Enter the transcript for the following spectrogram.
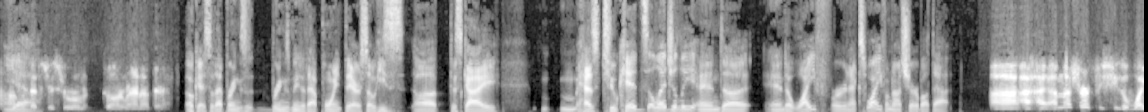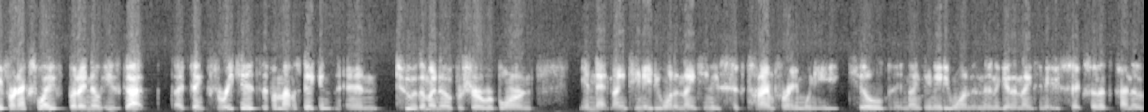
Uh, yeah, that's just a rumor going around out there. Okay, so that brings brings me to that point there. So he's uh, this guy has two kids allegedly, and uh, and a wife or an ex-wife. I'm not sure about that. Uh, I, I'm not sure if she's a wife or an ex-wife, but I know he's got, I think, three kids, if I'm not mistaken, and two of them I know for sure were born in that 1981 and 1986 time frame when he killed in 1981 and then again in 1986. So that's kind of,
